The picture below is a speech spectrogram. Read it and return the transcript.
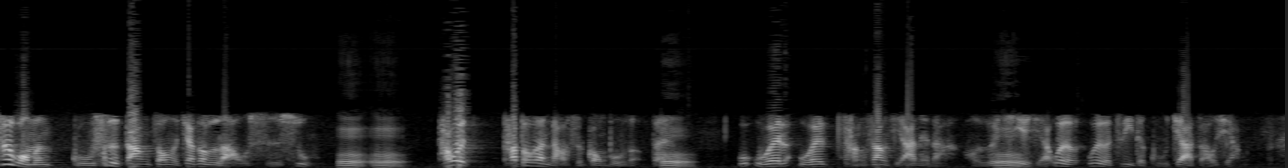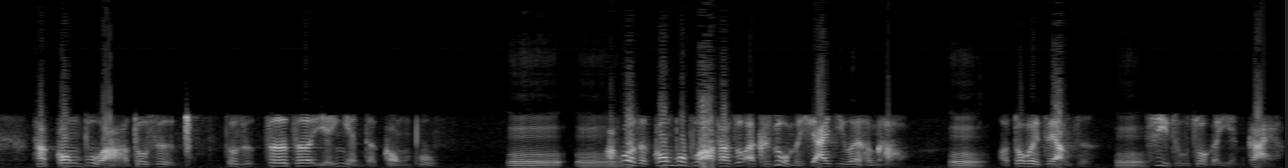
是我们股市当中的叫做老实数，嗯嗯。他会他都会老实公布的，对。嗯。五五位五位厂商是安的啦，有位企业家为了为了自己的股价着想，他公布啊都是都是遮遮掩掩的公布。嗯嗯。啊，或者公布不好，他说啊，可是我们下一季会很好。嗯。啊，都会这样子，嗯。企图做个掩盖啊，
